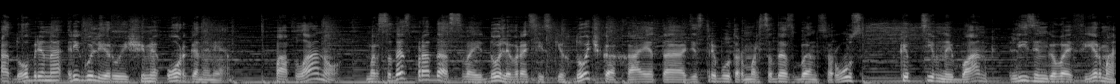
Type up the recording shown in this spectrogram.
одобрена регулирующими органами. По плану, Mercedes продаст свои доли в российских дочках, а это дистрибутор Mercedes-Benz Rus, каптивный банк, лизинговая фирма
